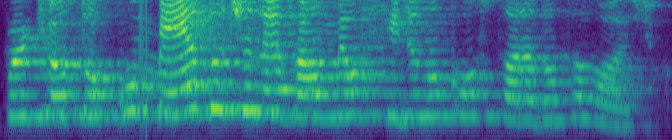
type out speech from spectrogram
porque eu tô com medo de levar o meu filho no consultório odontológico.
